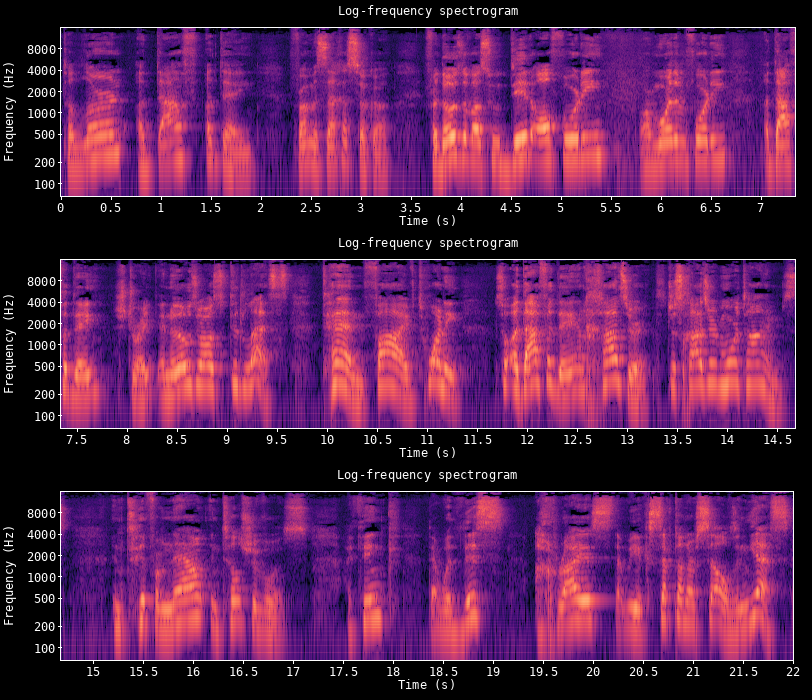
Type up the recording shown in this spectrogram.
to learn a daf a day from Mesechah Sukkah. For those of us who did all 40 or more than 40, a daf a day straight. And those of us who did less, 10, 5, 20. So a daf a day and chazer. Just chazer more times. Until, from now until Shavuos. I think that with this achrayas that we accept on ourselves. And yes,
